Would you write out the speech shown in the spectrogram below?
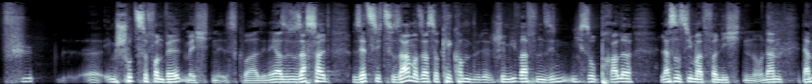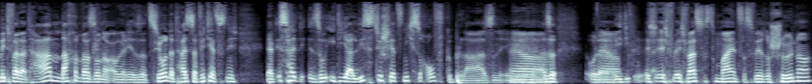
für, äh, im Schutze von Weltmächten ist quasi. Ne? Also du sagst halt, du setzt dich zusammen und sagst, okay, komm, Chemiewaffen sind nicht so pralle, lass uns die mal vernichten. Und dann, damit wir das haben, machen wir so eine Organisation. Das heißt, da wird jetzt nicht, das ist halt so idealistisch jetzt nicht so aufgeblasen. Irgendwie. Ja. Also oder ja. ich, ich, ich weiß, was du meinst. Es wäre schöner,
